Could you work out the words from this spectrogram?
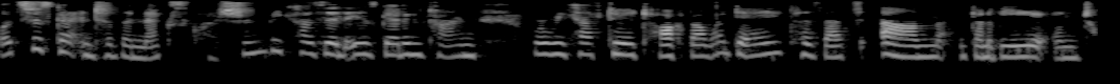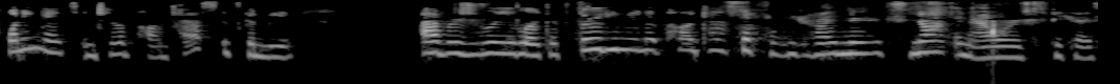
let's just get into the next question because it is getting time where we have to talk about my day because that's um gonna be in 20 minutes into the podcast. It's gonna be averagely like a 30 minute podcast of 45 minutes, not an hour just because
